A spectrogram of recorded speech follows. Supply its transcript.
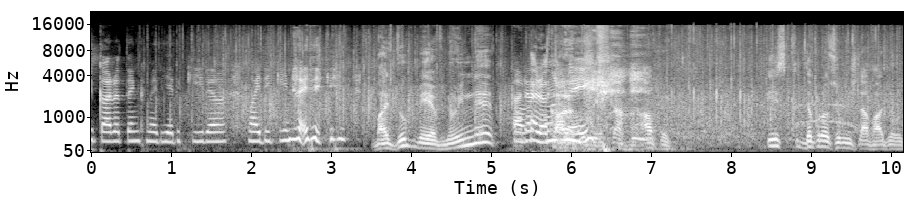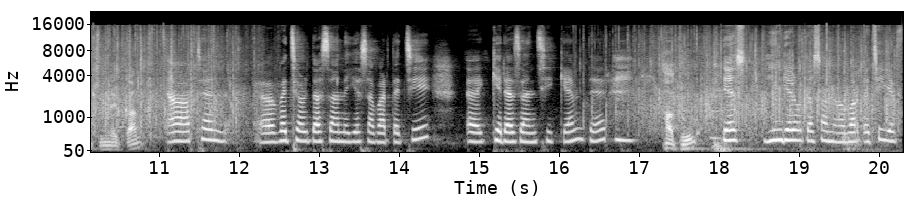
չկարոտենք մեր երկիրը, մայրիկին, հայրիկին։ Բայց դուք միևնույնն է Կարոտում կարող էինք։ եք ապրեք։ Իսկ դպրոցում ինչ լավ հաջողություններ կան։ Արդեն 6-րդ դասանը ես ավարտեցի, գերազանցիկ եմ դեռ։ Թաթու, Ես 5-րդ դասանը ավարտեցի եւ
